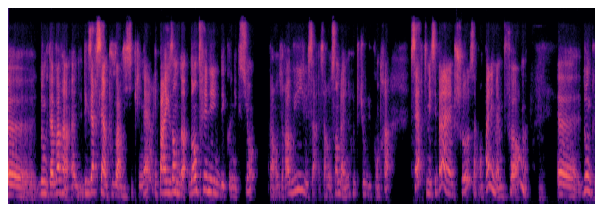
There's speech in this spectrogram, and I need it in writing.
euh, donc d'exercer un pouvoir disciplinaire et par exemple d'entraîner une déconnexion. Alors on dira oui, mais ça, ressemble à une rupture du contrat. Certes, mais ce n'est pas la même chose, ça prend pas les mêmes formes. Euh, donc,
